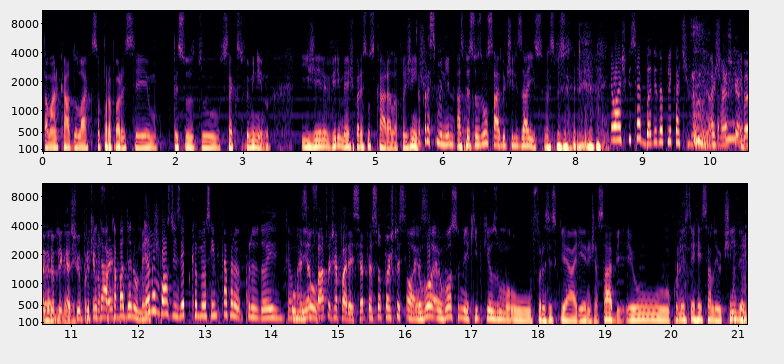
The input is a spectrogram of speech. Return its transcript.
tá marcado lá que só pra aparecer pessoas do sexo feminino. E gira- vira e mexe, parece uns caras lá. Falei, gente, Parece menino. as pessoas não sabem utilizar isso. As pessoas... Eu acho que isso é bug do aplicativo. Eu também acho que é nem bug do aplicativo, porque não dá, faz- acaba dando match. Eu não posso dizer porque o meu sempre tá pra, pros dois, então. O Mas meu- o fato de aparecer, a pessoa pode ter sido Ó, eu vou, eu vou assumir aqui porque os- o Francisco e a Ariane já sabem. Eu, quando eu reinstalei o Tinder,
